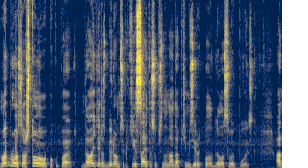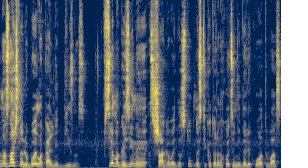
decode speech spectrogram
Вопрос, а что покупают? Давайте разберемся, какие сайты, собственно, надо оптимизировать по голосовой поиск. Однозначно любой локальный бизнес. Все магазины с шаговой доступности, которые находятся недалеко от вас,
